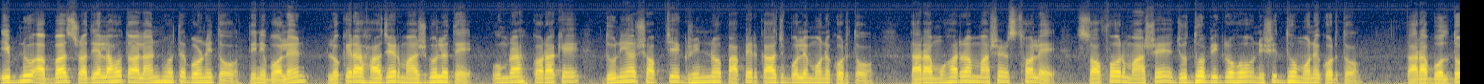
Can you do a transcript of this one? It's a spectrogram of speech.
ইবনু আব্বাস রদিয়াল্লাহ তাল্লাহ্ন হতে বর্ণিত। তিনি বলেন, লোকেরা হাজের মাসগুলোতে উমরাহ করাকে দুনিয়ার সবচেয়ে ঘৃণ্য পাপের কাজ বলে মনে করত। তারা মুহাররম মাসের স্থলে সফর মাসে যুদ্ধবিগ্রহ নিষিদ্ধ মনে করত। তারা বলতো,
